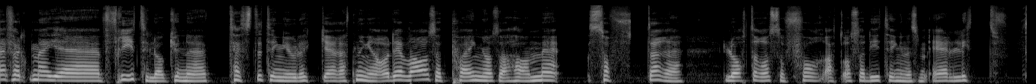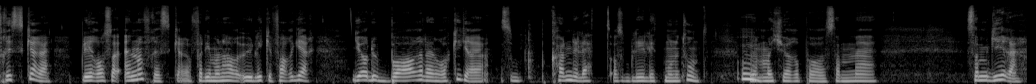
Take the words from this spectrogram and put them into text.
Jeg følte meg eh, fri til å kunne teste ting i ulike retninger. Og det var også et poeng også å ha med softere låter også, for at også de tingene som er litt friskere, blir også enda friskere, fordi man har ulike farger. Gjør du bare den rockegreia, så kan det lett også bli litt monotont. Mm. Man kjører på samme, samme giret.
